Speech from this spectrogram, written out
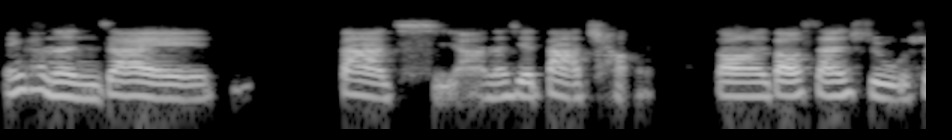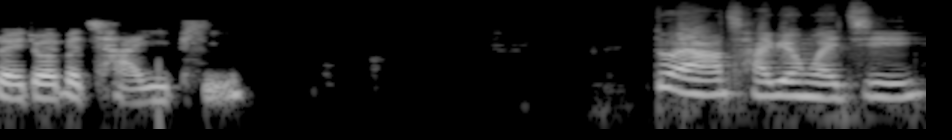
你可能你在大企啊那些大厂，到到三十五岁就会被裁一批。对啊，裁员危机，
